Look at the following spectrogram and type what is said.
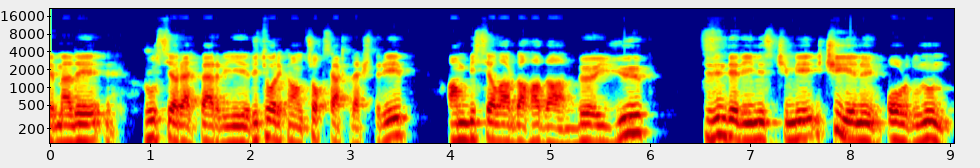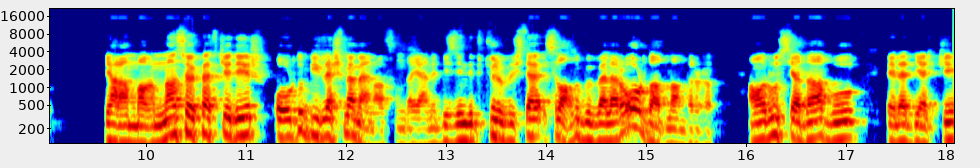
deməli Rusiya rəhbərliyi ritorikanı çox sərtləşdirib, ambisiyalar daha da böyüyüb. Sizin dediyiniz kimi iki yeni ordunun yaranmağından söhbət gedir. Ordu birləşmə mənasında, yəni biz indi bütün ümumilikdə silahlı qüvvələri ordu adlandırırıq. Amma Rusiyada bu belə deyək ki,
